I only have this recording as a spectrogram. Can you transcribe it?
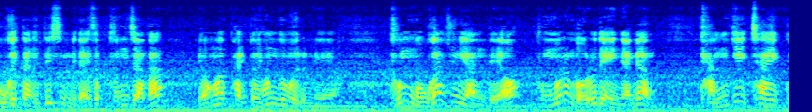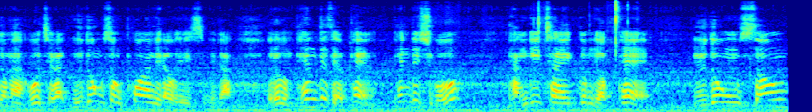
보겠다는 뜻입니다. 그래서 분자가 영업활동 현금 흐름이에요. 분모가 중요한데요. 분모는 뭐로 되어 있냐면 단기 차입금하고 제가 유동성 포함이라고 되어 있습니다. 여러분 펜 드세요. 펜. 펜 드시고 단기 차입금 옆에 유동성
